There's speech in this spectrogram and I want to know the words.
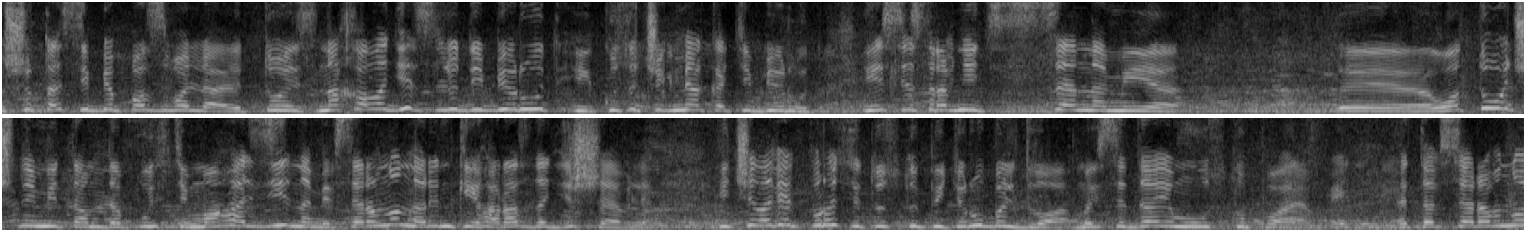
что-то себе позволяют. То есть на холодец люди берут и кусочек мякоти берут. Если сравнить с ценами э, лоточными, там, допустим, магазинами, все равно на рынке гораздо дешевле. И человек просит уступить рубль-два, мы всегда ему уступаем. Это все равно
